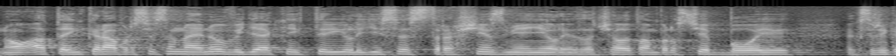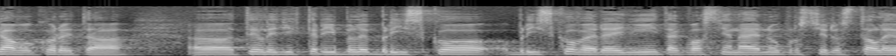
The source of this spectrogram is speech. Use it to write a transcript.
No a tenkrát prostě jsem najednou viděl, jak některý lidi se strašně změnili. Začal tam prostě boj, jak se říká, okorita. Uh, ty lidi, kteří byli blízko, blízko vedení, tak vlastně najednou prostě dostali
